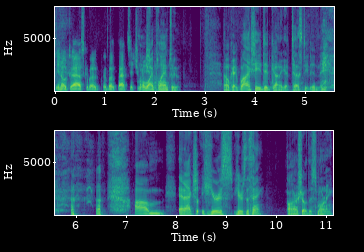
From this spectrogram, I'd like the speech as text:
you know to ask about about that situation. Oh i plan to. Okay. Well actually he did kind of get testy didn't he um, and actually, here's here's the thing on our show this morning.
